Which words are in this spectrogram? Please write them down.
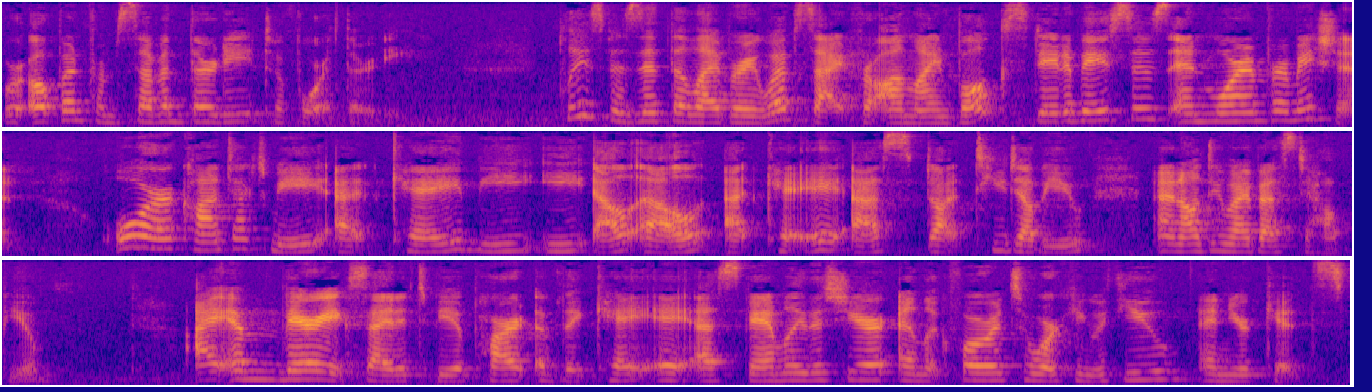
We're open from 7.30 to 4.30. Please visit the library website for online books, databases, and more information. Or contact me at kbell at kas.tw and I'll do my best to help you. I am very excited to be a part of the KAS family this year and look forward to working with you and your kids.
